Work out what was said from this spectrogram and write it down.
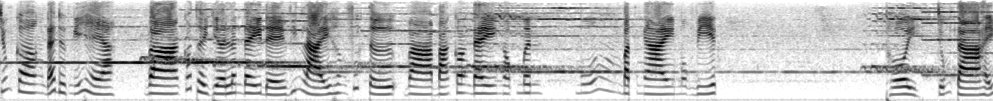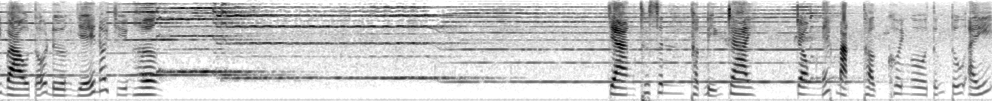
Chúng con đã được nghỉ hè và có thời giờ lên đây để viết lại Hưng Phước Tự và bạn con đây Ngọc Minh muốn bạch ngài một việc. Thôi, chúng ta hãy vào tổ đường dễ nói chuyện hơn. Chàng thư sinh thật điển trai, trong nét mặt thật khôi ngô tuấn tú ấy,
